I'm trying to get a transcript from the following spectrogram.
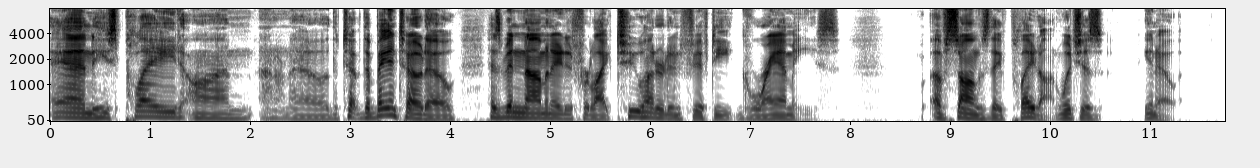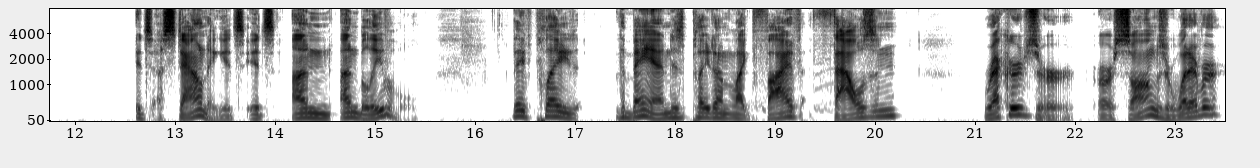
And he's played on, I don't know, the, the band Toto has been nominated for like 250 Grammys of songs they've played on, which is, you know, it's astounding. It's it's un, unbelievable. They've played the band has played on like 5,000 records or, or songs or whatever.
